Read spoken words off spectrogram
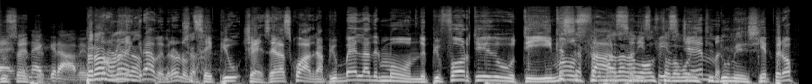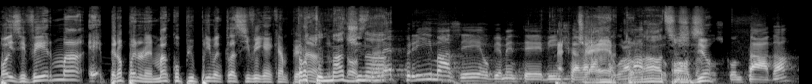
dice vabbè, non è grave. Però no, non, non è, è grave, però non cioè, sei più. Cioè, sei la squadra più bella del mondo più forti di tutti. I Monsters di Space Jam. Mesi. Che però poi si ferma, e però poi non è manco più prima in classifica in campionato. Però tu immagina... Non prima se ovviamente vince eh, certo, con la Lazio, cosa scontata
